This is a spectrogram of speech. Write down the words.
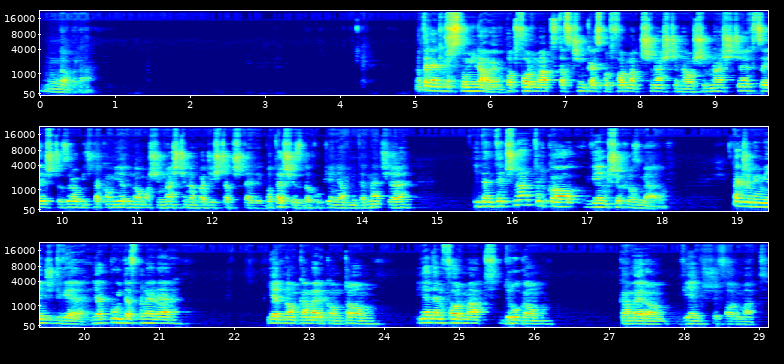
Dobra. No tak jak już wspominałem, podformat, ta skrzynka jest pod format 13 na 18 Chcę jeszcze zrobić taką jedną 18 na 24 bo też jest do kupienia w internecie identyczna, tylko większych rozmiarów. Tak, żeby mieć dwie. Jak pójdę w plener, jedną kamerką tą, jeden format, drugą kamerą, większy format.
